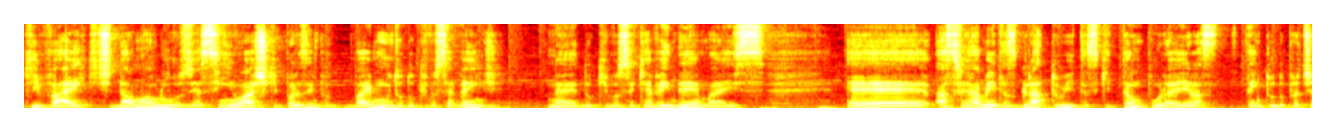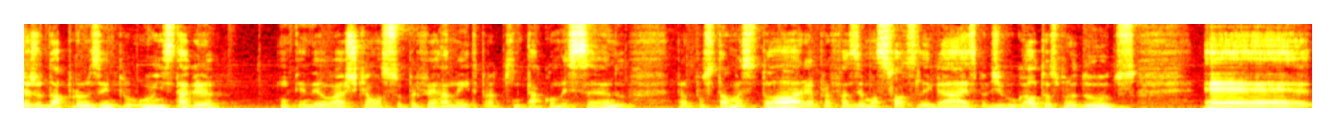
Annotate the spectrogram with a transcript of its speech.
que vai te dar uma luz. E assim, eu acho que, por exemplo, vai muito do que você vende, né? Do que você quer vender, mas é, as ferramentas gratuitas que estão por aí, elas têm tudo para te ajudar. Por exemplo, o Instagram, entendeu? Eu acho que é uma super ferramenta para quem está começando, para postar uma história, para fazer umas fotos legais, para divulgar os teus produtos. É,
